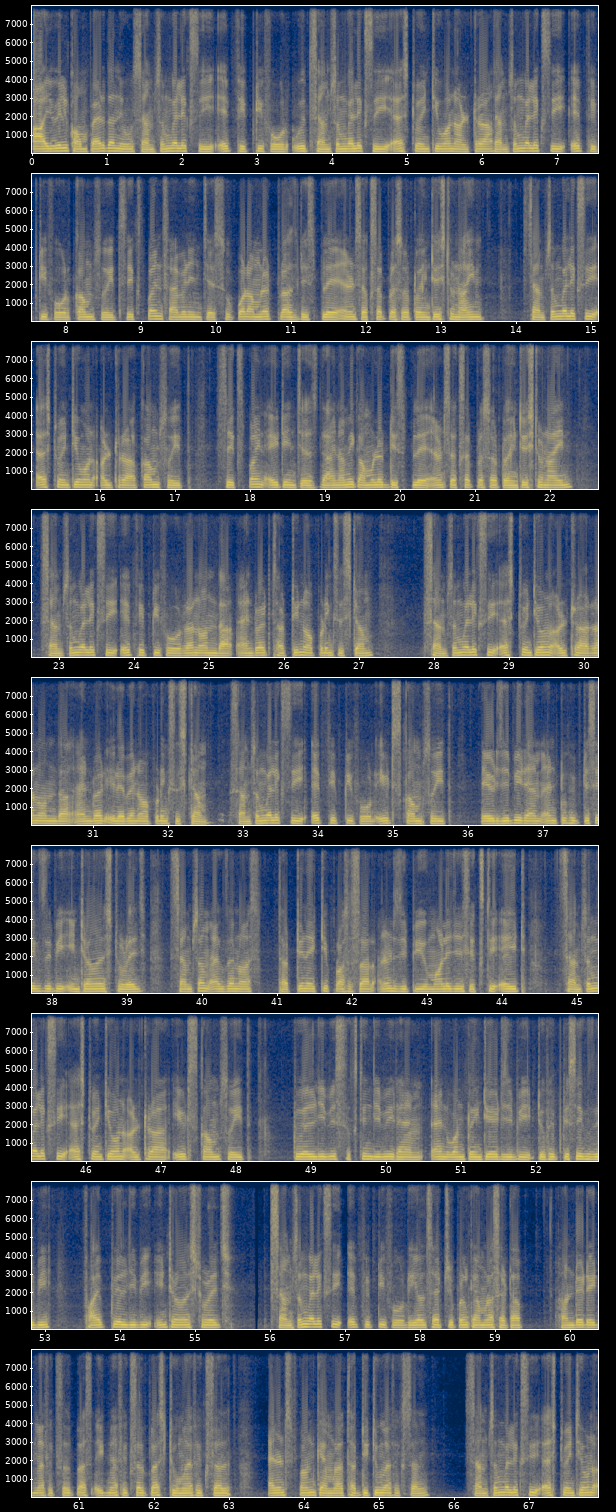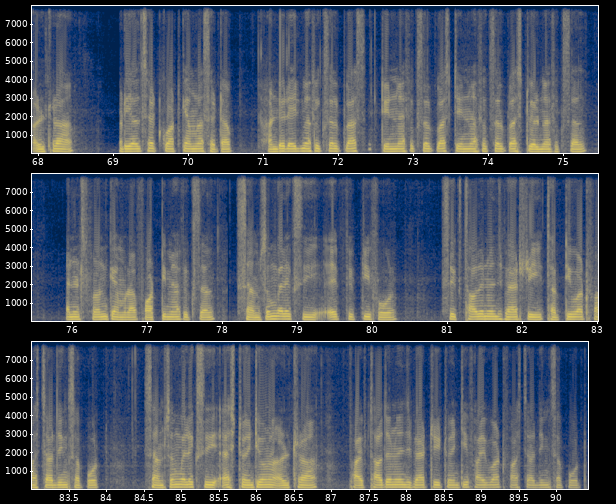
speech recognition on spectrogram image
I will compare the new Samsung Galaxy F54 with Samsung Galaxy S21 Ultra. Samsung Galaxy F54 comes with 6.7 inches Super AMOLED Plus display and its success 20 to 9. Samsung Galaxy S21 Ultra comes with 6.8 inches dynamic AMOLED display and success ratio 20 to 9. Samsung Galaxy F54 run on the Android 13 operating system Samsung Galaxy S21 Ultra run on the Android 11 operating system. Samsung Galaxy F54 it comes with 8GB RAM and 256GB internal storage. Samsung Exynos 1380 processor and GPU Mali G68. Samsung Galaxy S21 Ultra it comes with 12GB 16GB RAM and 128GB 256GB 512GB internal storage. Samsung Galaxy F54 real set triple camera setup, 108 megapixel plus 8 megapixel plus 2 megapixel, and its front camera 32 megapixel. Samsung Galaxy S21 Ultra real set quad camera setup, 108 megapixel plus 10 megapixel plus 10 megapixel plus 12 megapixel, and its front camera 40 megapixel. Samsung Galaxy F54 6000 mAh battery, 30 watt fast charging support, Samsung Galaxy S twenty one ultra five thousand H battery twenty five watt fast charging support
